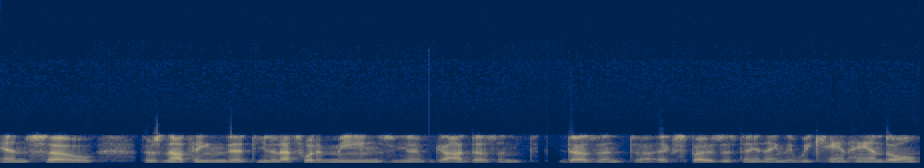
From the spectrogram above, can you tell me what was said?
and so there's nothing that you know that's what it means you know god doesn't doesn't uh, expose us to anything that we can't handle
